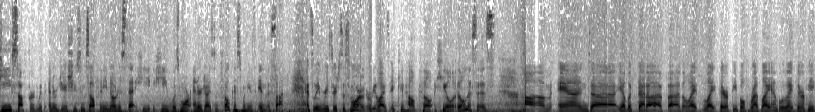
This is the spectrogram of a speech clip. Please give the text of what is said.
he suffered with energy issues himself and he noticed that he, he was more energized and focused when he was in the sun. And so he researched this more and realized it can help heal, heal illnesses. Um, and uh, yeah, look that up. Uh, the light light therapy, both red light and blue light therapy.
